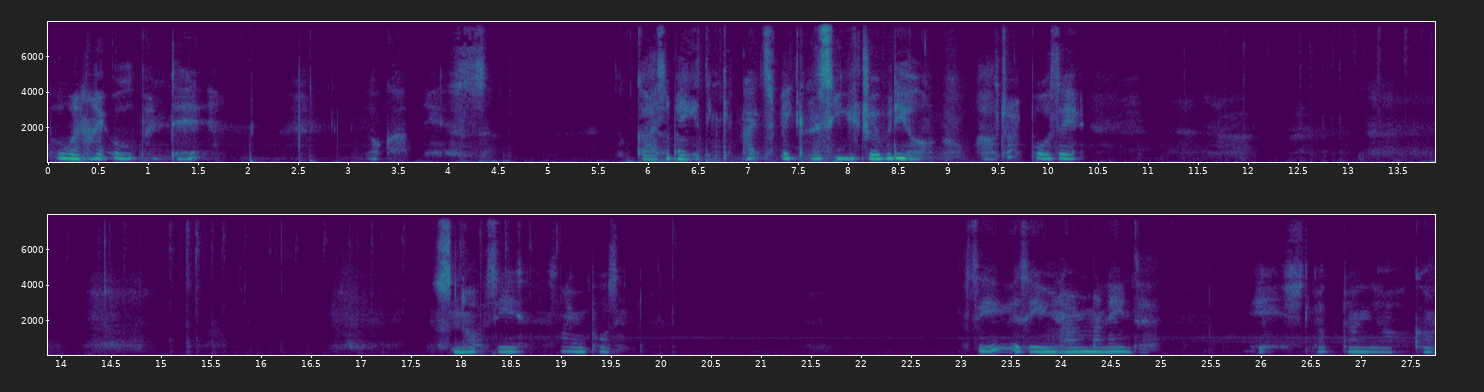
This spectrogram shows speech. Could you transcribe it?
But when I opened it, look at this. So guys, I bet you're thinking that it's fake and it's a YouTube video. I'll try to pause it. It's not, see, it's not even pausing. See, is he even having my name there? Ish, look down your account.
